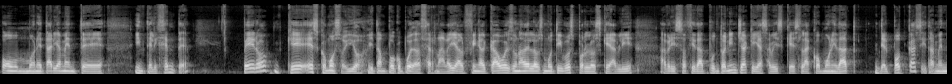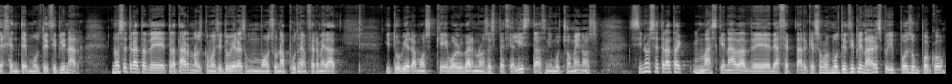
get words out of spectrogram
o monetariamente inteligente, pero que es como soy yo y tampoco puedo hacer nada y al fin y al cabo es uno de los motivos por los que abrí, abrí Sociedad.ninja, que ya sabéis que es la comunidad del podcast y también de gente multidisciplinar. No se trata de tratarnos como si tuviéramos una puta enfermedad y tuviéramos que volvernos especialistas, ni mucho menos, sino se trata más que nada de, de aceptar que somos multidisciplinares y pues un poco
